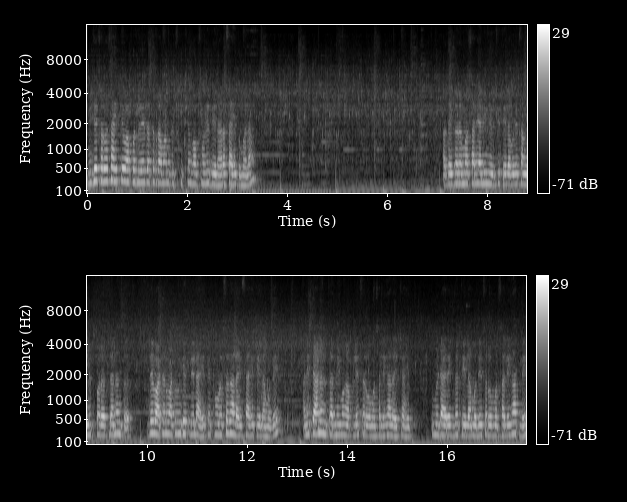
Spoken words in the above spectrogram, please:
मी जे सर्व साहित्य वापरलेलं आहे त्याचं प्रमाण डिस्क्रिप्शन बॉक्समध्ये देणारच आहे तुम्हाला. आता हे गरम मसाले आणि मिरची तेलामध्ये चांगली परतल्यानंतर जे वाटण वाटून घेतलेलं आहे ते थोडंसं घालायचं आहे तेलामध्ये. आणि त्यानंतर मग आपले सर्व मसाले घालायचे आहेत. तुम्ही डायरेक्ट जर तेलामध्ये सर्व मसाले घातले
